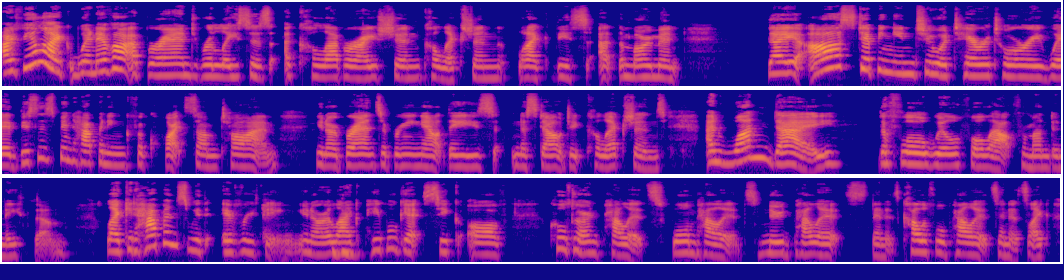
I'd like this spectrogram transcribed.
I feel like whenever a brand releases a collaboration collection like this at the moment, they are stepping into a territory where this has been happening for quite some time. You know, brands are bringing out these nostalgic collections, and one day the floor will fall out from underneath them. Like it happens with everything, you know, Mhm. like people get sick of cool tone palettes, warm palettes, nude palettes, then it's colorful palettes, and it's like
